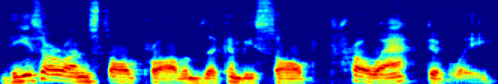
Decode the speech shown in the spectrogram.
These are unsolved problems that can be solved proactively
